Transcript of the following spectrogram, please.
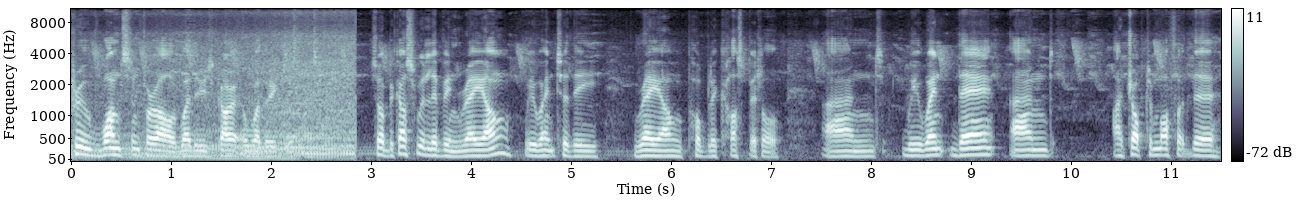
prove once and for all whether he's got it or whether he doesn't. So because we live in Rayong, we went to the Rayong Public Hospital and we went there and I dropped him off at the,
